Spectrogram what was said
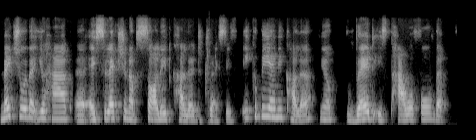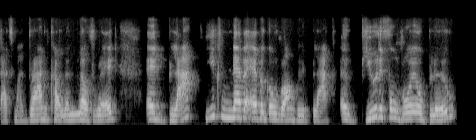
Make sure that you have a, a selection of solid colored dresses. It could be any color. You know, red is powerful. That that's my brand color. Love red. And black, you can never ever go wrong with black. A beautiful royal blue.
